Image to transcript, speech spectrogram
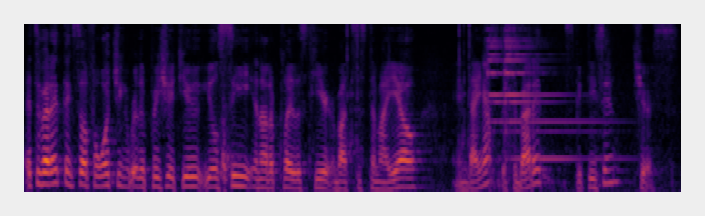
That's about it. Thanks a lot for watching. I really appreciate you. You'll see another playlist here about Systeme.io. And uh, yeah, that's about it. Speak to you soon. Cheers.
